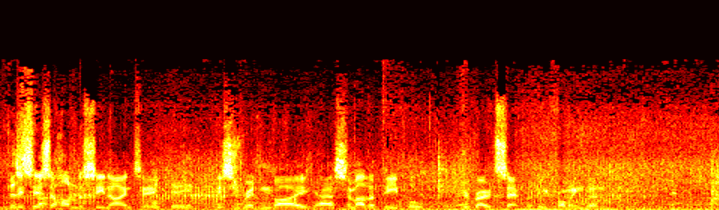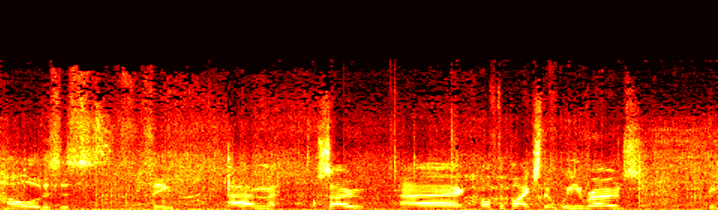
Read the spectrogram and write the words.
This this is a Honda C90. Okay. This is ridden by uh, some other people who rode separately from England. How old is this thing? Um, so, uh, of the bikes that we rode, the,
